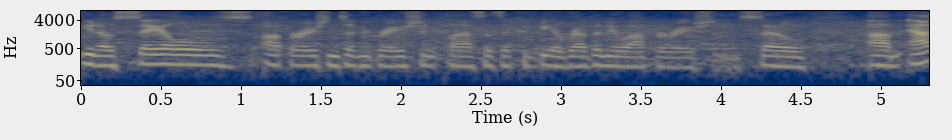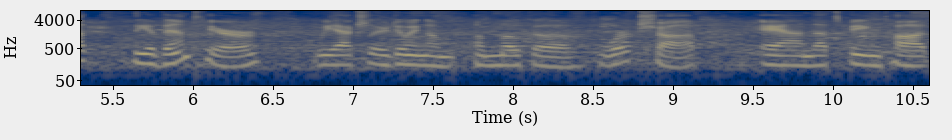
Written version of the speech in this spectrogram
you know sales operations integration classes It could be a revenue operation so um, at the event here we actually are doing a, a MOCA workshop and that's being taught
